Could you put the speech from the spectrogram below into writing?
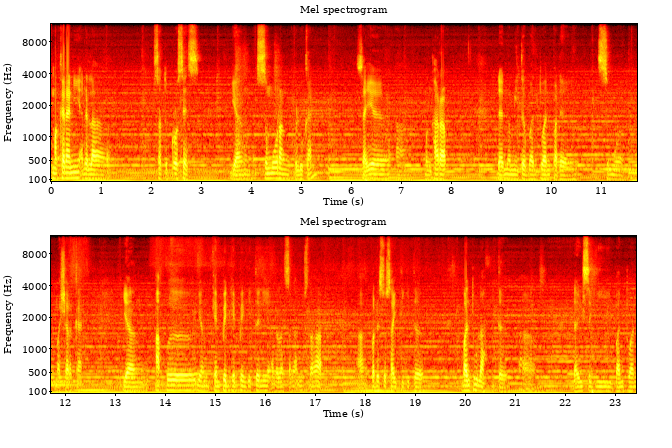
Makanan ni adalah satu proses yang semua orang perlukan. Saya uh, mengharap dan meminta bantuan pada semua masyarakat. Yang apa yang kempen-kempen kita ni adalah sangat mustahak uh, pada society kita. Bantulah kita uh, dari segi bantuan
